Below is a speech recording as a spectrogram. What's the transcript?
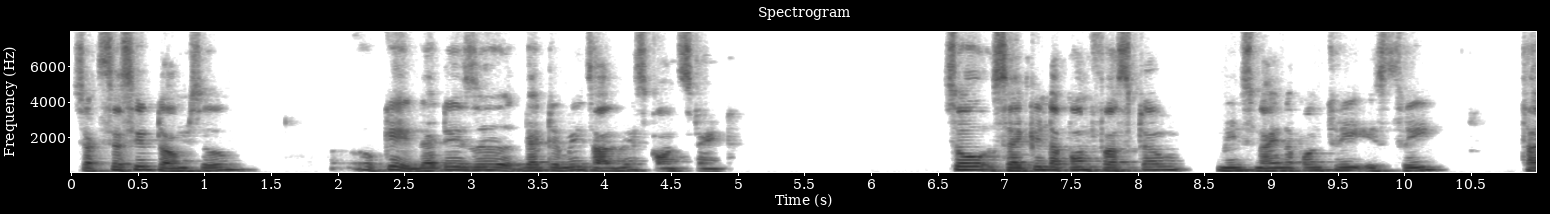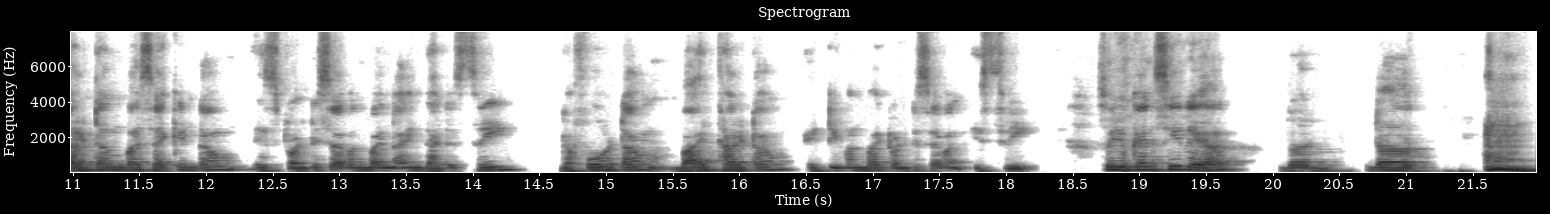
successive terms uh, okay that is uh, that remains always constant so second upon first term means 9 upon 3 is 3 Third term by second term is 27 by 9, that is 3. The fourth term by third term, 81 by 27 is 3. So you can see there the, the,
